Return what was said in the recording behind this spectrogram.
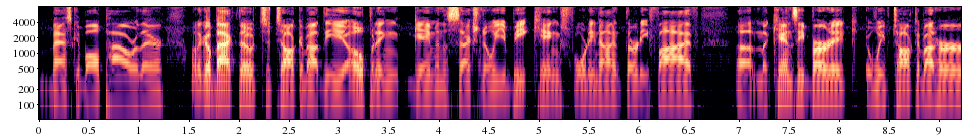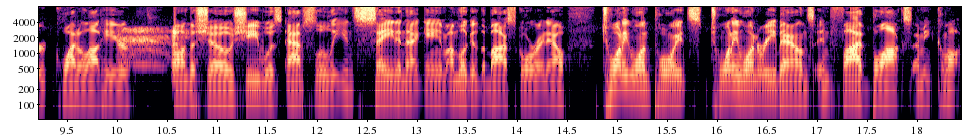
basketball power there. I want to go back though to talk about the opening game in the sectional. You beat Kings 49-35. Uh, Mackenzie Burdick, we've talked about her quite a lot here on the show. She was absolutely insane in that game. I'm looking at the box score right now 21 points, 21 rebounds, and five blocks. I mean, come on.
